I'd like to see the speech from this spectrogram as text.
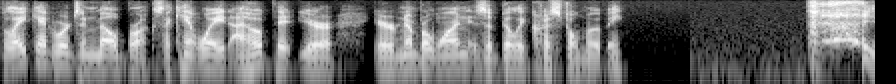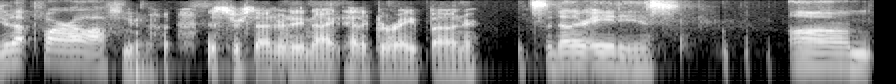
Blake Edwards and Mel Brooks. I can't wait. I hope that your your number one is a Billy Crystal movie. you're not far off. Mr. Saturday Night had a great boner. It's another 80s. Um,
